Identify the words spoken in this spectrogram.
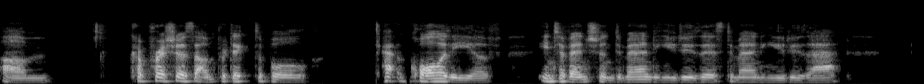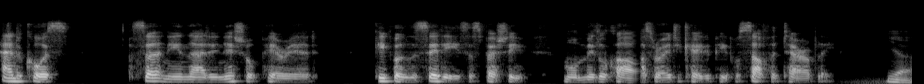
um, capricious, unpredictable quality of intervention, demanding you do this, demanding you do that, and of course, certainly in that initial period, people in the cities, especially more middle class or educated people suffered terribly. Yeah.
